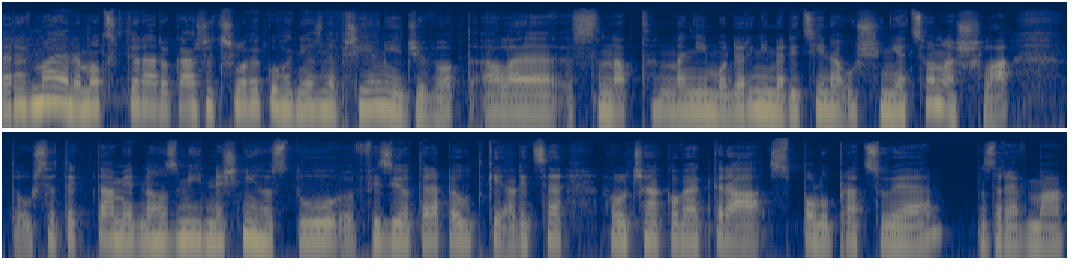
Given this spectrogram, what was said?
Revma je nemoc, která dokáže člověku hodně znepříjemnit život, ale snad na ní moderní medicína už něco našla. To už se teď ptám jednoho z mých dnešních hostů, fyzioterapeutky Alice Holčákové, která spolupracuje s Revma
